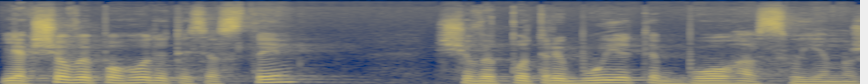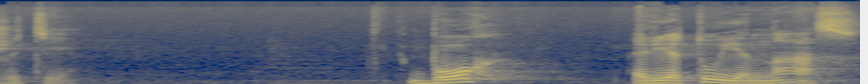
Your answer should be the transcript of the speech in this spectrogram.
якщо ви погодитеся з тим, що ви потребуєте Бога в своєму житті. Бог рятує нас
